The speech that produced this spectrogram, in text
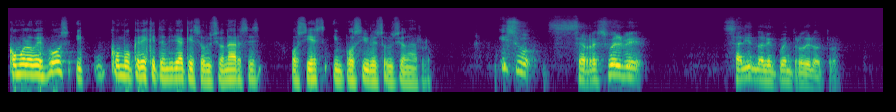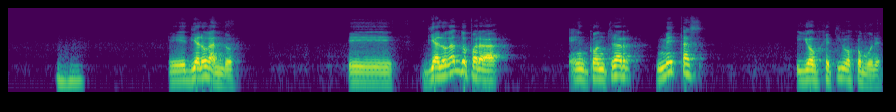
¿Cómo lo ves vos y cómo crees que tendría que solucionarse o si es imposible solucionarlo? Eso se resuelve saliendo al encuentro del otro, eh, dialogando, eh, dialogando para encontrar metas y objetivos comunes.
